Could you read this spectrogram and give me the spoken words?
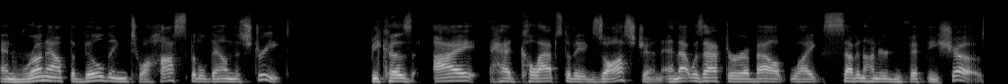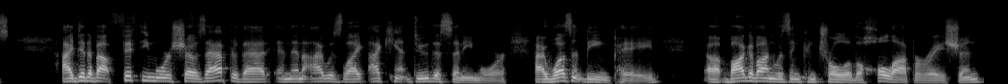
and run out the building to a hospital down the street because I had collapsed of exhaustion. And that was after about like 750 shows. I did about 50 more shows after that. And then I was like, I can't do this anymore. I wasn't being paid. Uh, Bhagavan was in control of the whole operation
